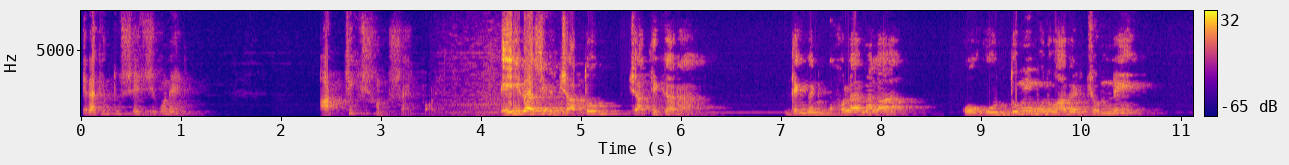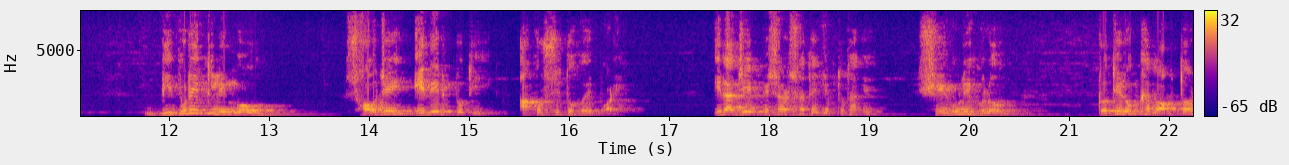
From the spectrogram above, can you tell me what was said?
এরা কিন্তু সেই জীবনে আর্থিক সমস্যায় পড়ে। এই রাশির জাতক, জাতিকারা দেখবেন, খোলামেলা ও উদ্যমী মনোভাবের জন্যে বিপরীত লিঙ্গ সহজেই এদের প্রতি আকর্ষিত হয়ে পড়ে। এরা যে পেশার সাথে যুক্ত থাকে, সেগুলি হল প্রতিরক্ষা দপ্তর,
